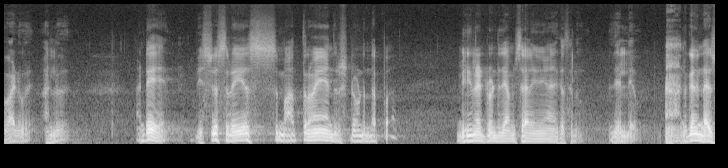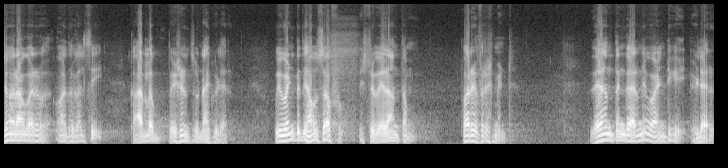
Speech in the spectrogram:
వాడు వాళ్ళు అంటే విశ్వశ్రేయస్సు మాత్రమే దృష్టిలో ఉంటుంది తప్ప మిగిలినటువంటిది అంశాలు ఏమీ ఆయనకు అసలు ఇదేం లేవు అందుకని నరసింహారావు గారు వారితో కలిసి కారులో పేషెంట్స్ చూడడానికి వెళ్ళారు. We went to the house of mister Vedantam for refreshment Vedantam గారిని వాళ్ళ ఇంటికి వెళ్ళారు.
